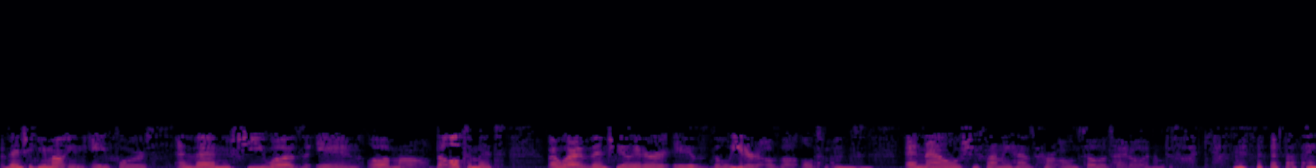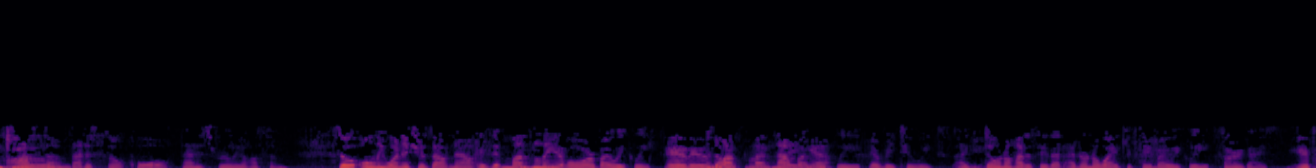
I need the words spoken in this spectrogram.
then she came out in A Force and then she was in um uh, the Ultimate Uh, and where then she later is the leader of the Ultimates mm-hmm. and now she finally has her own solo title and I'm just like yes thank you Awesome. That is so cool. That is really awesome. So only one issue is out now. Is it mm-hmm. monthly or biweekly? it is No, monthly not yeah. biweekly. Every two weeks. I don't know how to say that. I don't know why I keep saying biweekly. Sorry, guys. it's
